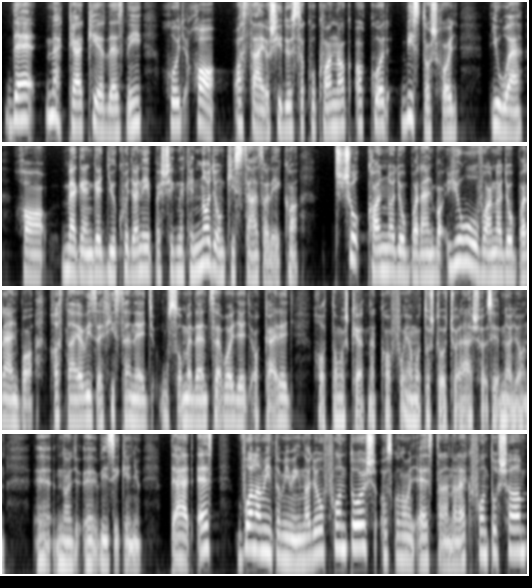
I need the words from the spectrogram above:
de meg kell kérdezni, hogy ha asszályos időszakok vannak, akkor biztos, hogy jó-e, ha megengedjük, hogy a népességnek egy nagyon kis százaléka sokkal nagyobb arányba, jóval nagyobb arányba használja a vizet, hiszen egy úszómedence vagy egy akár egy hatalmas kertnek a folyamatos locsolása azért nagyon eh, nagy eh, vízigényű. Tehát ezt, valamint ami még nagyon fontos, azt gondolom, hogy ez talán a legfontosabb,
